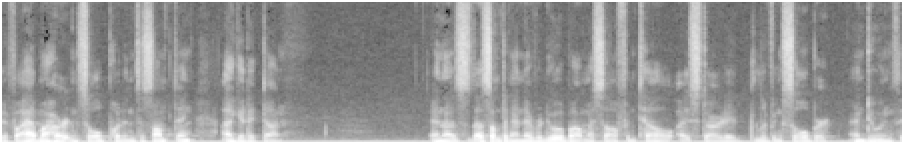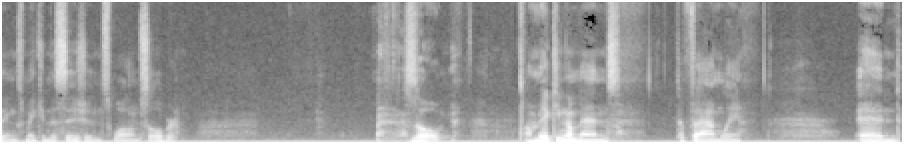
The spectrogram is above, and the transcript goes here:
If I have my heart and soul put into something, I get it done. And that's that's something I never knew about myself until I started living sober and mm-hmm. doing things, making decisions while I'm sober. So I'm making amends to family and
